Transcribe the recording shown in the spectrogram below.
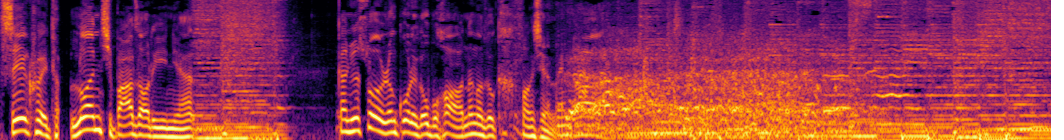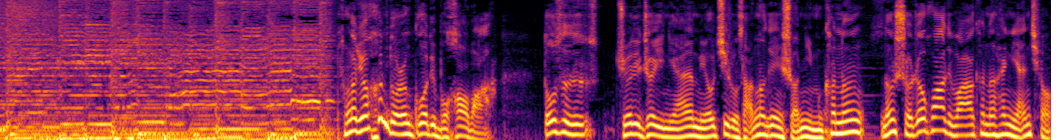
，Secret 乱七八糟的一年，感觉所有人过得都不好，那我就放心了。我觉得很多人过得不好吧。都是觉得这一年没有记住啥。我跟你说，你们可能能说这话的娃可能还年轻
